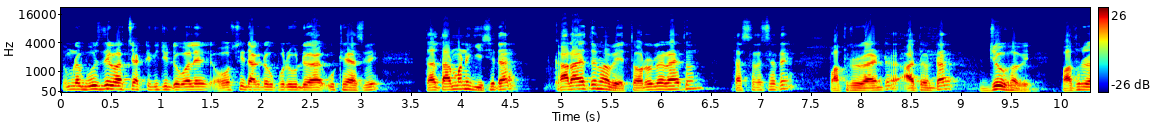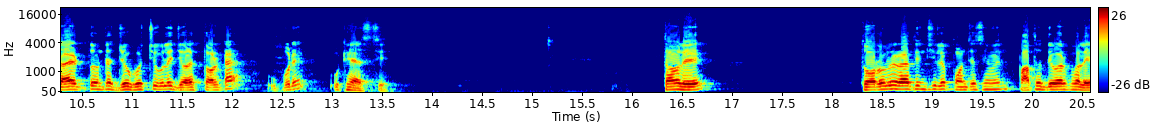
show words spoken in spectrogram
তোমরা বুঝতে পারছ একটা কিছু ডোবালে অবশ্যই দাগটা উপরে উঠে উঠে আসবে। তা তার মানে কি? সেটা কার আয়তন হবে? তরলের আয়তন। তার সাথে সাথে পাথরের আয়নটা, আয়তনটা যোগ হবে। পাথরের আয়তনটা যোগ হচ্ছে বলে জলের তলটা উপরে উঠে আসছে। তাহলে তরলের আয়তন ছিল পঞ্চাশ এমএল। পাথর দেওয়ার ফলে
